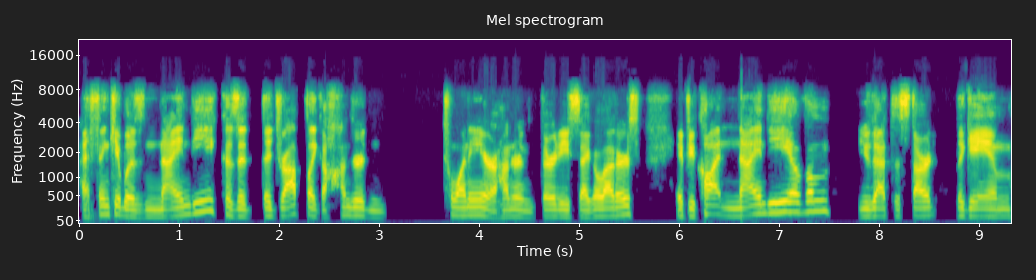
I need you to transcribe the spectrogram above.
I think it was 90 because it they dropped like 100 and 120 or 130 Sega letters. If you caught 90 of them, you got to start the game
